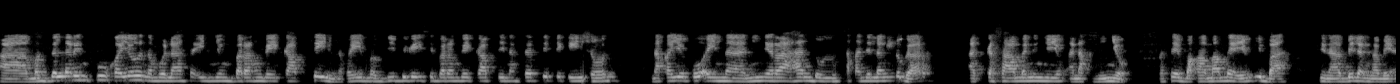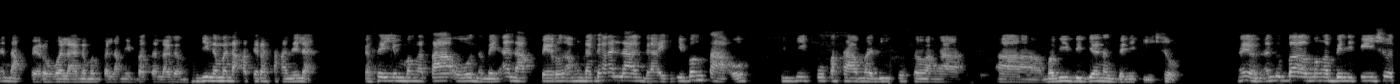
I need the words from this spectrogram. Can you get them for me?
uh, magdala rin po kayo na mula sa inyong barangay captain. Okay? Magbibigay si barangay captain ng certification na kayo po ay naninirahan doon sa kanilang lugar at kasama ninyo yung anak ninyo. Kasi baka mamaya yung iba, sinabi lang na may anak pero wala naman palang iba talagang hindi naman nakatira sa kanila. Kasi yung mga tao na may anak pero ang nag-aalaga ay ibang tao, hindi po kasama dito sa mga uh, mabibigyan ng benepisyo. Ngayon, ano ba ang mga benepisyo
